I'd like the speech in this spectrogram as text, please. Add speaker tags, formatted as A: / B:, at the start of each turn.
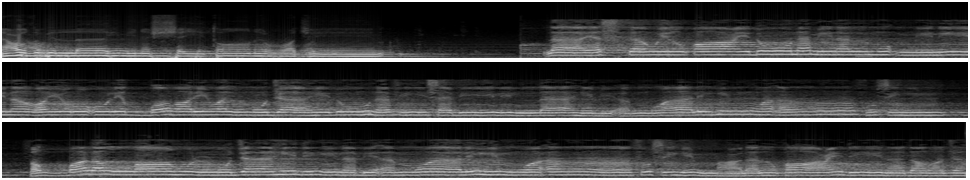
A: أعوذ بالله من الشيطان الرجيم.
B: لا يستوي القاعدون من المؤمنين غير أولي الضرر والمجاهدون في سبيل الله بأموالهم وأنفسهم. فضل الله المجاهدين بأموالهم وأنفسهم على القاعدين درجة.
